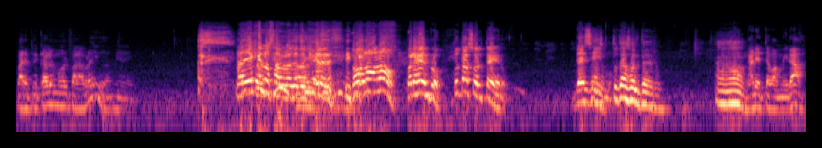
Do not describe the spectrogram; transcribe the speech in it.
Para explicarlo en mejor palabra, ayúdame ahí. Nadie es que no sabe lo que tú quieres decir. No, no, no. Por ejemplo, tú estás soltero. Decimos, Tú estás soltero. Ajá. nadie te va a mirar.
